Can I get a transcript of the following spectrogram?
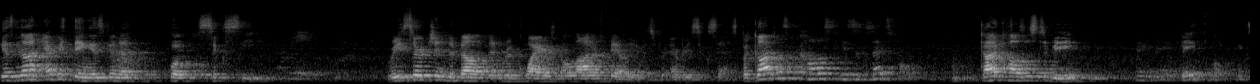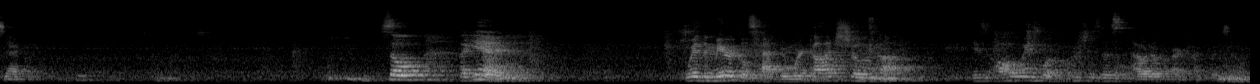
Because not everything is going to, quote, succeed. Research and development requires a lot of failures for every success. But God doesn't call us to be successful. God calls us to be faithful. Exactly. So, again, where the miracles happen, where God shows up, is always what pushes us out of our comfort zone.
